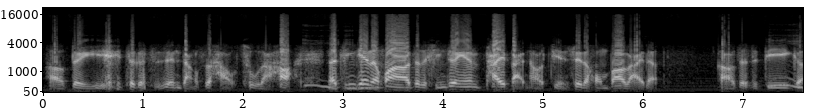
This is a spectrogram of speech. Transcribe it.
好，对于 这个执政党是好处了哈。那今天的话，这个行政院拍板哈，减税的红包来了。好，这是第一个。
